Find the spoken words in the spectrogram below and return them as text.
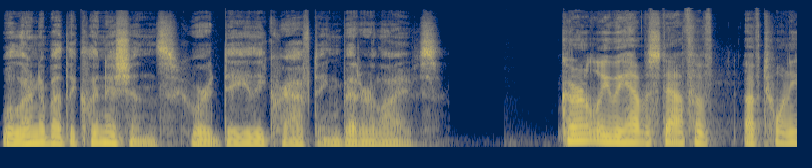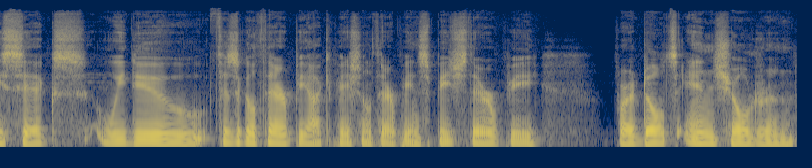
We'll learn about the clinicians who are daily crafting better lives. Currently, we have a staff of, of 26. We do physical therapy, occupational therapy, and speech therapy for adults and children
